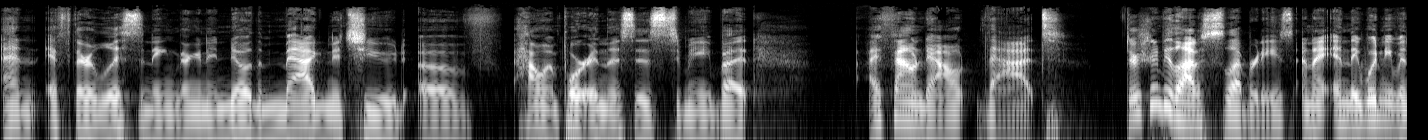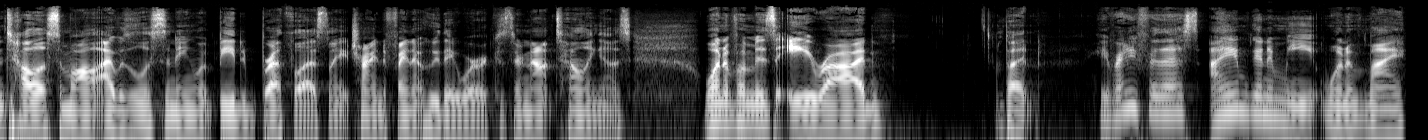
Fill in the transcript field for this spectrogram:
And if they're listening, they're going to know the magnitude of how important this is to me. But I found out that there's going to be a lot of celebrities, and I and they wouldn't even tell us them all. I was listening with bated breath last night, trying to find out who they were because they're not telling us. One of them is A Rod, but you ready for this? I am going to meet one of my.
